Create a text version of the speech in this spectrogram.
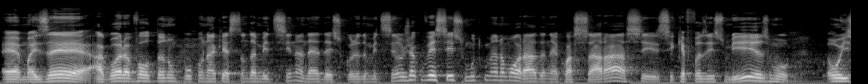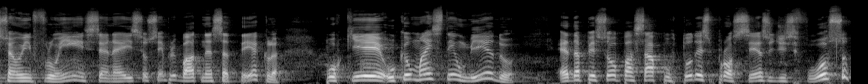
É, mas é. Agora voltando um pouco na questão da medicina, né? Da escolha da medicina, eu já conversei isso muito com minha namorada, né? Com a Sara. Ah, você você quer fazer isso mesmo? Ou isso é uma influência, né? Isso eu sempre bato nessa tecla. Porque o que eu mais tenho medo é da pessoa passar por todo esse processo de esforço.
